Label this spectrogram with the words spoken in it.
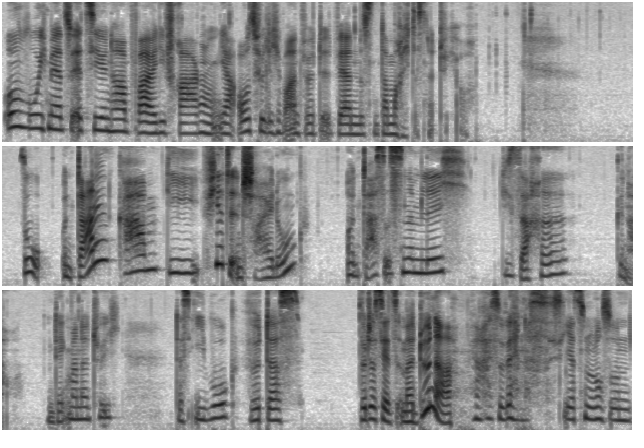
und wo ich mehr zu erzählen habe, weil die Fragen ja ausführlicher beantwortet werden müssen, dann mache ich das natürlich auch. So, und dann kam die vierte Entscheidung und das ist nämlich die Sache, genau. Und denkt man natürlich, das E-Book wird das, wird das jetzt immer dünner. Ja, also wenn das jetzt nur noch so ein,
